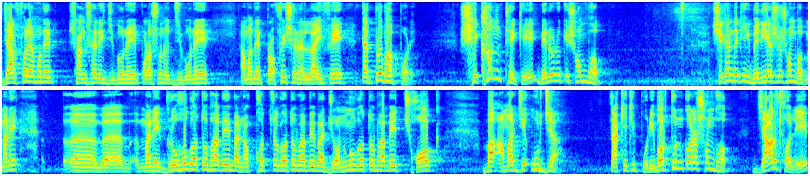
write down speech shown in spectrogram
যার ফলে আমাদের সাংসারিক জীবনে, পড়াশোনার জীবনে, আমাদের প্রফেশনাল লাইফে তার প্রভাব পড়ে। সেখান থেকে বেরোনো কি সম্ভব? সেখান থেকে বেরিয়ে আসা সম্ভব? মানে মানে গ্রহগতভাবে বা নক্ষত্রগতভাবে বা জন্মগতভাবে ছক বা আমার যে ঊর্জা তাকে কি পরিবর্তন করা সম্ভব? যার ফলে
